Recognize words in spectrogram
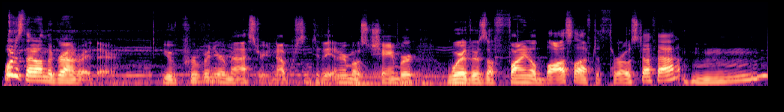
What is that on the ground right there? You have proven your mastery. Now proceed to the innermost chamber where there's a final boss I'll have to throw stuff at. Hmm?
